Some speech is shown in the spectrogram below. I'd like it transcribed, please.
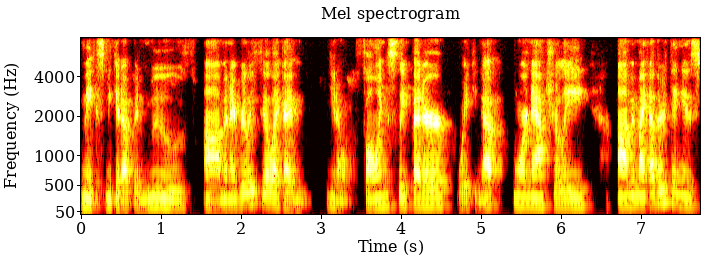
makes me get up and move. Um, and I really feel like I'm, you know, falling asleep better, waking up more naturally. Um, and my other thing is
